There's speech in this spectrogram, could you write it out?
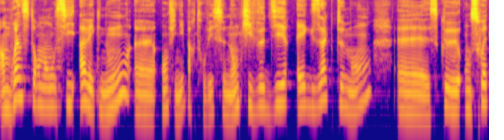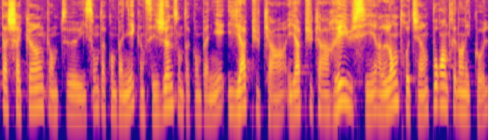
brainstormant aussi avec nous, ont fini par trouver ce nom qui veut dire exactement ce qu'on souhaite à chacun quand ils sont accompagnés, quand ces jeunes sont accompagnés. Il n'y a plus qu'à, il n'y a plus qu'à réussir l'entretien pour entrer dans l'école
